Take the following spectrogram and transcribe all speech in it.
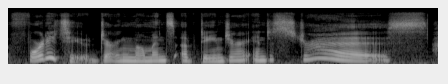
fortitude during moments of danger and distress.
